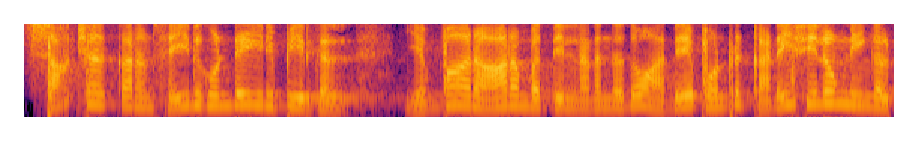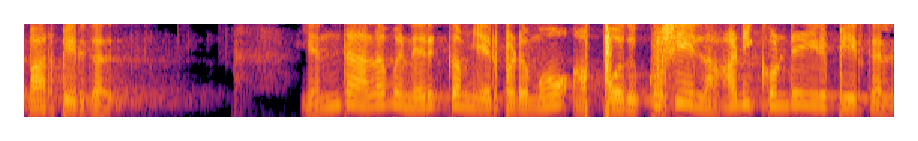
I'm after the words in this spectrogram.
சாட்சாத்காரம் செய்து கொண்டே இருப்பீர்கள். எவ்வாறு ஆரம்பத்தில் நடந்ததோ அதே போன்று கடைசியிலும் நீங்கள் பார்ப்பீர்கள். எந்த அளவு நெருக்கம் ஏற்படுமோ அப்போது குஷியில் ஆடிக்கொண்டே இருப்பீர்கள்.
